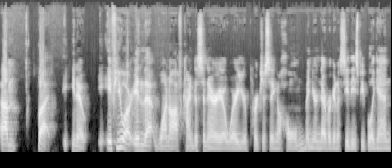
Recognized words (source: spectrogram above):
Um, but you know if you are in that one-off kind of scenario where you're purchasing a home and you're never going to see these people again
